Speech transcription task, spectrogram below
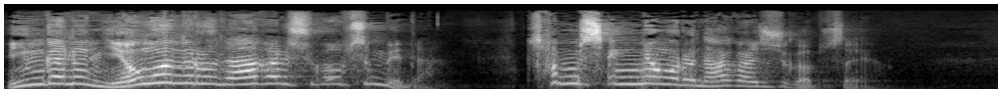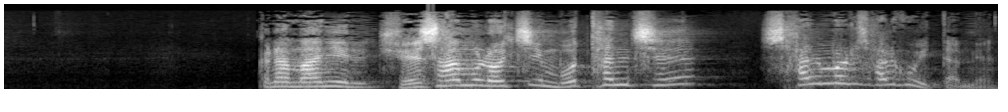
인간은 영원으로 나아갈 수가 없습니다. 참 생명으로 나아갈 수가 없어요. 그러나 만일 죄사함을 얻지 못한 채 삶을 살고 있다면,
